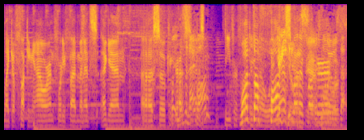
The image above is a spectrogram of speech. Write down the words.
like a fucking hour and 45 minutes again. Uh, so Wait, was it that long? Nesty for What the no fuck? Yes, Yes, motherfucker. yes, There's no way it it was was. that.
